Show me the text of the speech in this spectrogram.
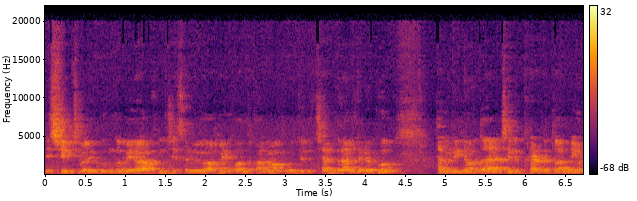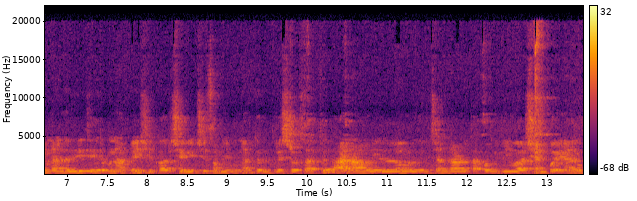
నిశ్చయించి వైభవంగా వివాహం చేశారు వివాహం కొంతకాలం ఆ రోజు చంద్రాంజుడకు తన వినోద చిలుక్రాళ్ళతో యమునా నది తీరము నాపై షికారు చేయొచ్చు సమయమున దురదృష్టవశాత్తు ఆ నావ నీళ్ళలో మునిగిన తప్ప మిగిలిన వారు చనిపోయినారు.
